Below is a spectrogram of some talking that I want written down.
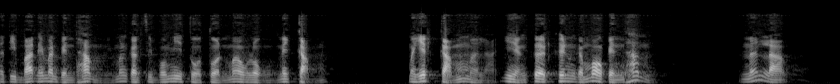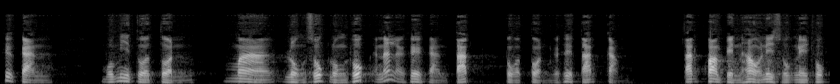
ปฏิบัติให้มันเป็นธรรมมันกับสิบ่มีตัวตนเมาลงในกรรมมาเฮ็ดกรรมมาละอีอย่างเกิดขึ้นกับมอกเป็นธรรมนั่นแหละคือการบ่มีตัวตนมาลงสุขลงทุกข์อันนั้นแหละคือการตัดตัวตนก็คือตัดกรรมตัดความเป็นเฮาในสุขในทุกข์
